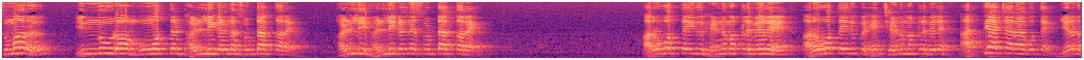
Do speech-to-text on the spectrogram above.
ಸುಮಾರು ಇನ್ನೂರ ಮೂವತ್ತೆಂಟು ಹಳ್ಳಿಗಳನ್ನ ಸುಟ್ಟಾಕ್ತಾರೆ. ಹಳ್ಳಿ ಹಳ್ಳಿಗಳನ್ನೇ ಸುಟ್ಟಾಕ್ತಾರೆ. ಅರವತ್ತೈದು ಹೆಣ್ಣು ಮಕ್ಕಳ ಮೇಲೆ ಅರವತ್ತೈದಕ್ಕೂ ಹೆಚ್ಚು ಹೆಣ್ಣು ಮಕ್ಕಳ ಮೇಲೆ ಅತ್ಯಾಚಾರ ಆಗುತ್ತೆ. ಎರಡು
